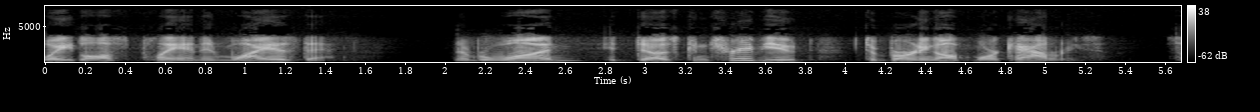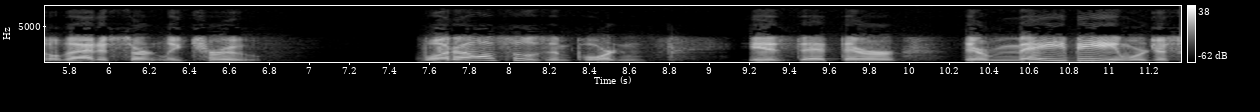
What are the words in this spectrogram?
weight loss plan. And why is that? Number one, it does contribute to burning off more calories. So that is certainly true. What also is important is that there there may be, and we're just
